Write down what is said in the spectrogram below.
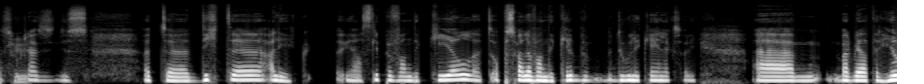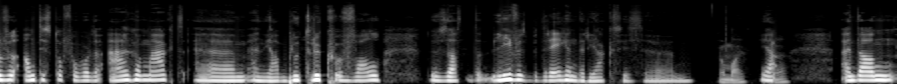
schokreacties. Dus het eh, dichte, allee, k- ja, slippen van de keel, het opzwellen van de keel be- bedoel ik eigenlijk, sorry. Ehm, waarbij dat er heel veel antistoffen worden aangemaakt ehm, en ja, bloeddrukval. Dus dat, dat levensbedreigende reacties. ehm. Amai. Ja. En dan,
